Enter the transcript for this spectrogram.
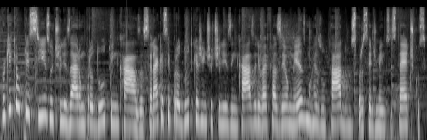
Por que, que eu preciso utilizar um produto em casa? Será que esse produto que a gente utiliza em casa ele vai fazer o mesmo resultado dos procedimentos estéticos?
